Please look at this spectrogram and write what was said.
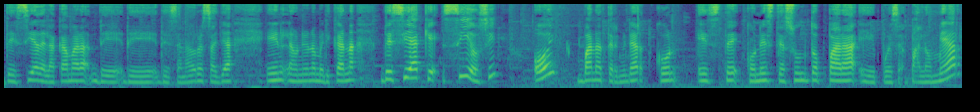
decía de la Cámara de, de Senadores allá en la Unión Americana, decía que sí o sí hoy van a terminar con este, con este asunto para eh, pues palomear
